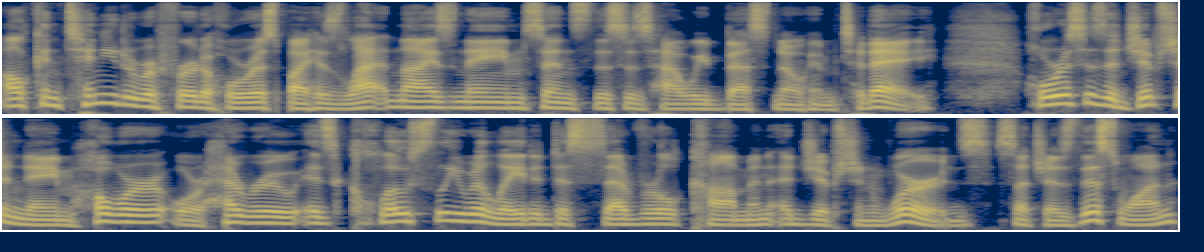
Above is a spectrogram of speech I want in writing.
I'll continue to refer to Horus by his Latinized name since this is how we best know him today. Horus's Egyptian name, Hor or Heru, is closely related to several common Egyptian Egyptian words, such as this one,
